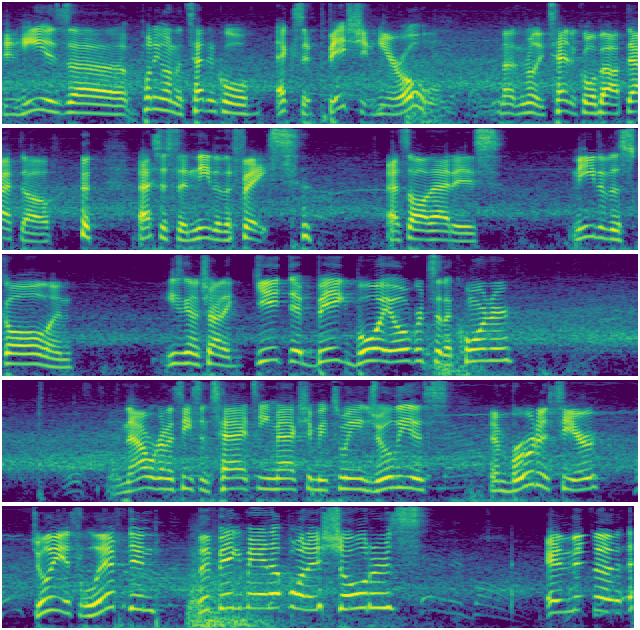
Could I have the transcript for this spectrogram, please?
And he is uh, putting on a technical exhibition here. Oh, nothing really technical about that, though. That's just a knee to the face. That's all that is. Knee to the skull, and he's going to try to get the big boy over to the corner. And now we're going to see some tag team action between Julius and Brutus here. Julius lifting the big man up on his shoulders. And then... Uh,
